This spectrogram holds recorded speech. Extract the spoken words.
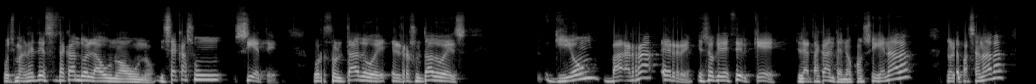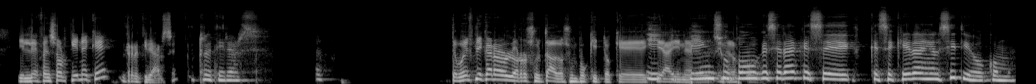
pues imagínate estás atacando en la 1 a 1 y sacas un 7. Por resultado, el resultado es guion barra R. Eso quiere decir que el atacante no consigue nada, no le pasa nada y el defensor tiene que retirarse. Retirarse. Te voy a explicar ahora los resultados un poquito que, hay en el. supongo que será que se, que se queda en el sitio o cómo.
